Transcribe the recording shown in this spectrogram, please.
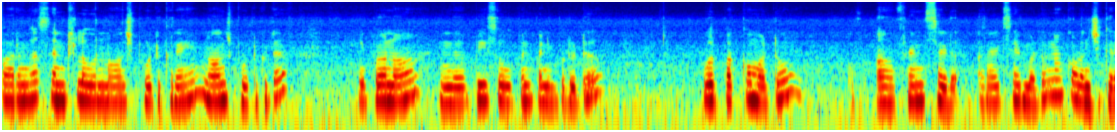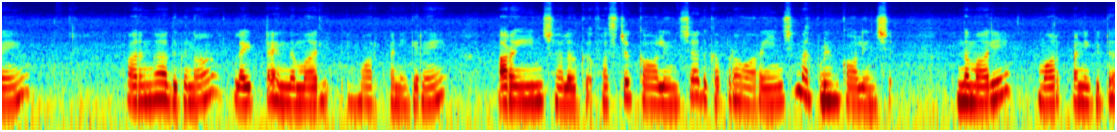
பாருங்கள் சென்டரில் ஒரு நாஞ்ச் போட்டுக்கிறேன். நாஞ்ச் போட்டுக்கிட்டு இப்போ நான் இந்த பீஸை ஓப்பன் பண்ணி போட்டுட்டு ஒரு பக்கம் மட்டும் ஃப்ரண்ட் சைடு ரைட் சைடு மட்டும் நான் குழஞ்சிக்கிறேன். பாருங்கள் அதுக்கு நான் லைட்டாக இந்த மாதிரி மார்க் பண்ணிக்கிறேன். அரை இன்ச் அளவுக்கு. ஃபஸ்ட்டு கால் இன்ச்சு அதுக்கப்புறம் அரை இன்ச்சு மறுபடியும் கால் இன்ச்சு இந்த மாதிரி மார்க் பண்ணிக்கிட்டு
